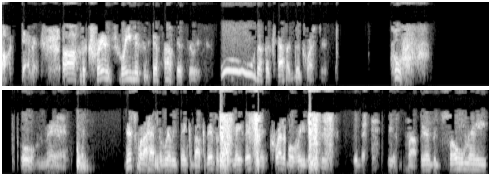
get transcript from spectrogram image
Oh, damn it. Uh, the greatest remix in hip hop history. Ooh, that's a, that's a good question. Whew. Oh man, this one I have to really think about because there's been there's been incredible remixes in the history of hip hop. There have been so many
